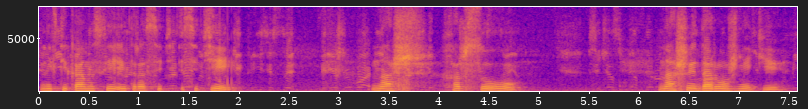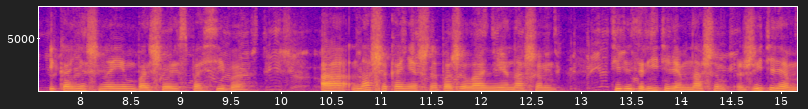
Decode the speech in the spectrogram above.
нефтекамских электросетей, наш ХАРСУ, наши дорожники, и, конечно, им большое спасибо. А наше, конечно, пожелание нашим телезрителям, нашим жителям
